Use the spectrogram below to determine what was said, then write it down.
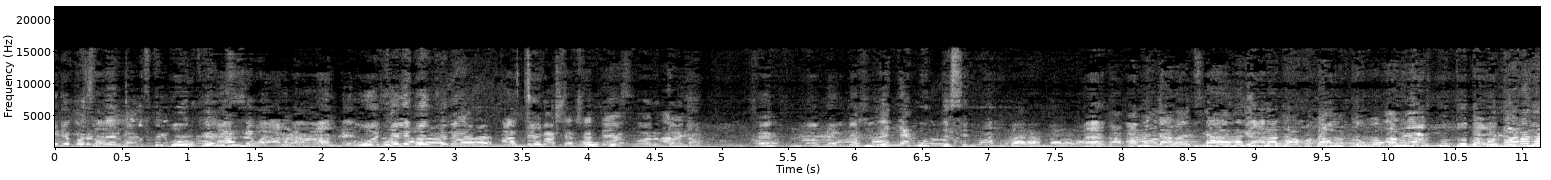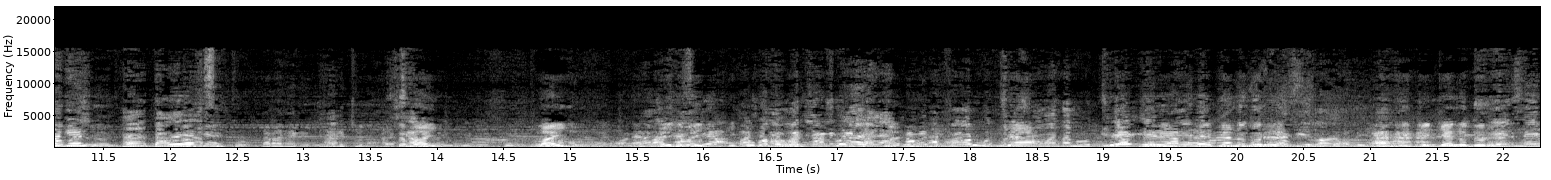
এটা করেন না। মানুষ থেকে বহু খাইছে। আপনি ওই ছেলে বলছে না আপনার বাসার সাথে ওর বাড়ি হ্যাঁ এটা করতেছেন দাঁড়ান আমি দাঁড়াই আমি আর কত দাঁড়া দাঁড়া থাকেন। হ্যাঁ দাঁড়াই আছি তো। দাঁড়া থাকেন কিছু না আচ্ছা ভাই ভাই ভাই সমাধান হচ্ছে কেন ধরে রাখছেন? কেন ধরে রাখছেন?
